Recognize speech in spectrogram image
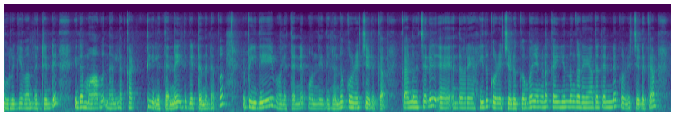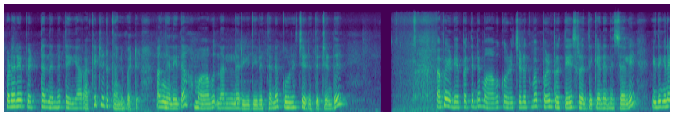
കുറുകി വന്നിട്ടുണ്ട്. ഇത് മാവ് നല്ല കട്ടി കട്ടിയിൽ തന്നെ ഇത് കിട്ടുന്നുണ്ട്. അപ്പോൾ ഇപ്പോൾ ഇതേപോലെ തന്നെ ഒന്ന് ഇതിനൊന്ന് കുഴച്ചെടുക്കാം. കാരണം എന്ന് വെച്ചാൽ എന്താ പറയുക ഇത് കുഴച്ചെടുക്കുമ്പോൾ ഞങ്ങൾ കൈയൊന്നും കളയാതെ തന്നെ കുഴച്ചെടുക്കാം. വളരെ പെട്ടെന്ന് തന്നെ തയ്യാറാക്കിയിട്ട് എടുക്കാനും പറ്റും. അങ്ങനെ ഇത് മാവ് നല്ല രീതിയിൽ തന്നെ കുഴച്ചെടുത്തിട്ടുണ്ട്. അപ്പോൾ ഇടിയപ്പത്തിന്റെ മാവ് കുഴച്ചെടുക്കുമ്പോൾ എപ്പോഴും പ്രത്യേകം ശ്രദ്ധിക്കേണ്ടതെന്ന് വെച്ചാൽ ഇതിങ്ങനെ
